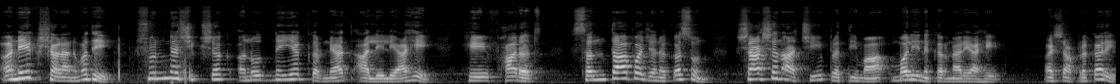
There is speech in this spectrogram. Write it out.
अनेक शाळांमध्ये शून्य शिक्षक अनुज्ञेय करण्यात आलेले आहे. हे फारच संतापजनक असून शासनाची प्रतिमा मलिन करणारे आहे. अशा प्रकारे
